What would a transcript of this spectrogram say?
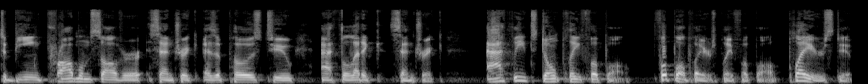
to being problem solver centric as opposed to athletic centric. Athletes don't play football. Football players play football. Players do.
